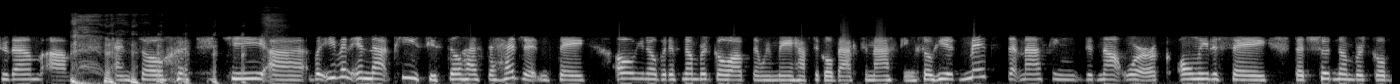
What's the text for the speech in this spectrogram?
to them, um, and so he. Uh, but even in that piece, he still has to hedge it and say. Oh, you know, but if numbers go up, then we may have to go back to masking. So he admits that masking did not work, only to say that should numbers go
